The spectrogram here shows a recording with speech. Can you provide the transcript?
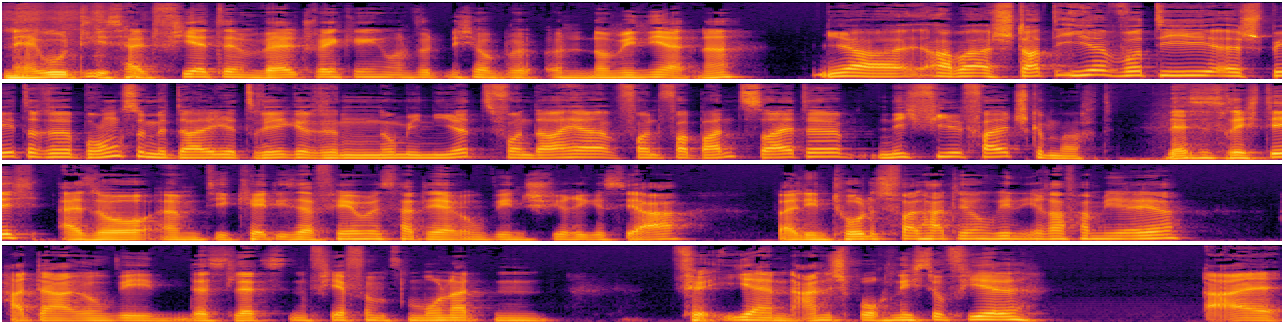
Na gut, die ist halt vierte im Weltranking und wird nicht nominiert, ne? Ja, aber statt ihr wird die äh, spätere Bronzemedaillenträgerin nominiert. Von daher von Verbandsseite nicht viel falsch gemacht. Das ist richtig. Also ähm, die Katie Zaferis hatte ja irgendwie ein schwieriges Jahr, weil die einen Todesfall hatte irgendwie in ihrer Familie. Hat da irgendwie das letzten vier, fünf Monaten für ihren Anspruch nicht so viel äh,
